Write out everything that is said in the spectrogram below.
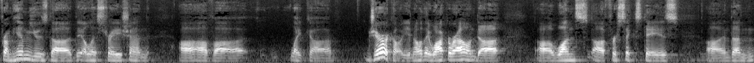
from him used uh, the illustration uh, of like Jericho. You know, they walk around once for six days, and then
